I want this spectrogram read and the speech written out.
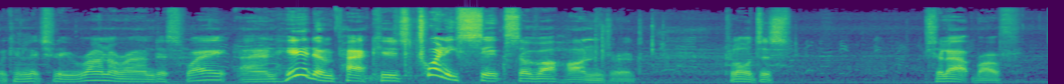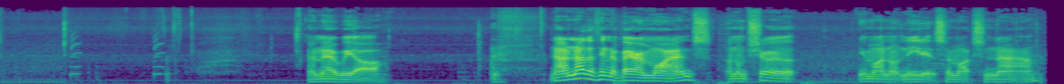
we can literally run around this way and hidden package 26 of a 100. Claude just chill out, bruv. And there we are. Now, another thing to bear in mind, and I'm sure you might not need it so much now,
